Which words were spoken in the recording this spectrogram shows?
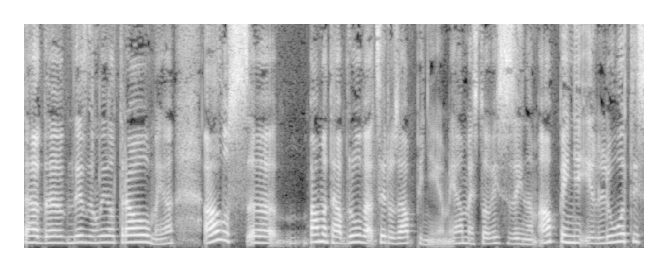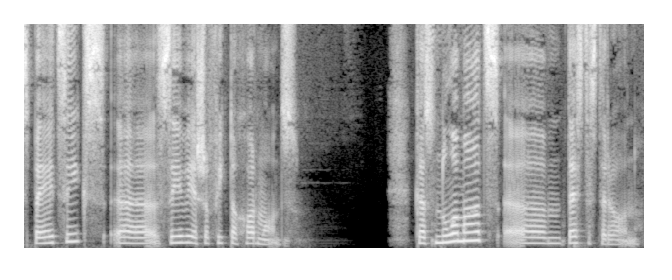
tāda diezgan liela trauma, ja. Alus uh, pamatā brūvēts ir uz apiņiem, ja, mēs to visi zinām. Apiņi ir ļoti spēcīgs uh, sieviešu fitohormons, kas nomāc um, testosteronu.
